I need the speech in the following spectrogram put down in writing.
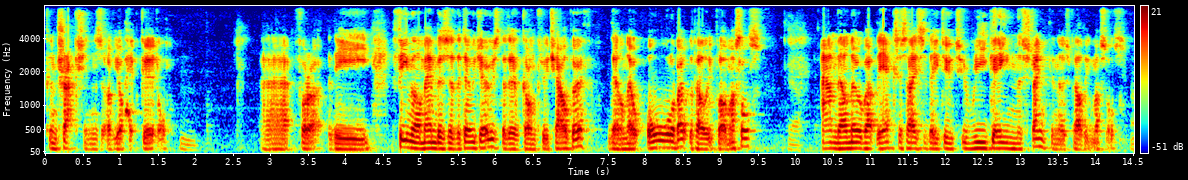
contractions of your hip girdle. Uh, for the female members of the dojos that have gone through childbirth, they'll know all about the pelvic floor muscles, yeah. and they'll know about the exercises they do to regain the strength in those pelvic muscles. Oh.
